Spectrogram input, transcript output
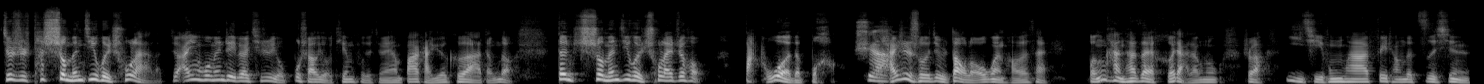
就是他射门机会出来了。就埃因霍温这边其实有不少有天赋的球员，像巴卡约科啊等等，但射门机会出来之后把握的不好。是啊，还是说就是到了欧冠淘汰赛，甭看他在荷甲当中是吧，意气风发，非常的自信，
